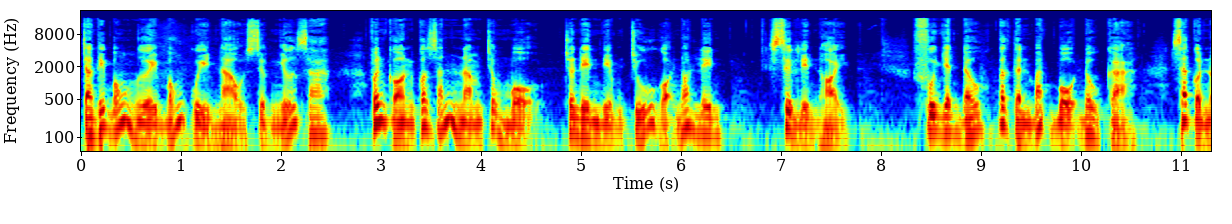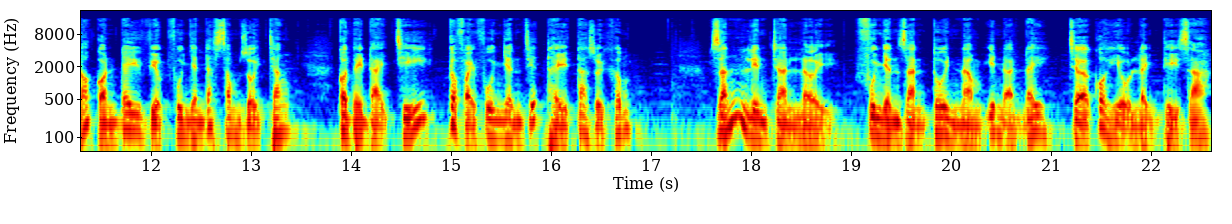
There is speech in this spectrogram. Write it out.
Chẳng thấy bóng người bóng quỷ nào sực nhớ ra. Vẫn còn có rắn nằm trong mộ, cho nên niệm chú gọi nó lên. Sư liền hỏi. Phu nhân đâu? Các thần bát bộ đâu cả? Sao còn nó còn đây, việc phu nhân đã xong rồi chăng? Còn thầy đại trí, có phải phu nhân giết thầy ta rồi không? Rắn liền trả lời. Phu nhân dàn tôi nằm yên ở đây, chờ có hiệu lệnh thì ra.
